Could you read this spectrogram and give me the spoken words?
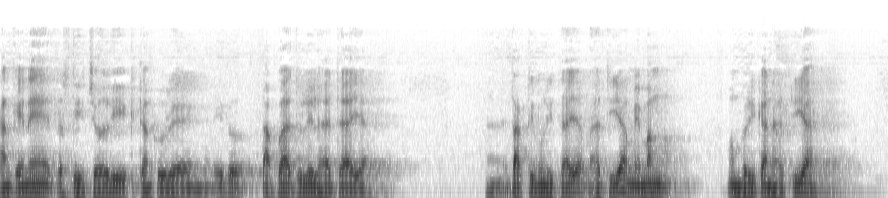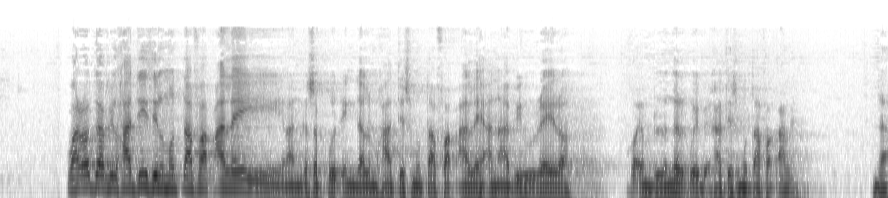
kan kene terus dijoli gedang goreng. Itu tabadulil hadaya. Nah, takdimul hidayah hadiah memang memberikan hadiah. Warada fil hadisil muttafaq alaih. Lan kesebut ing dalam hadis muttafaq alaih an Abi Hurairah. Kok yang belenger kowe mek hadis muttafaq alaih? Ndak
